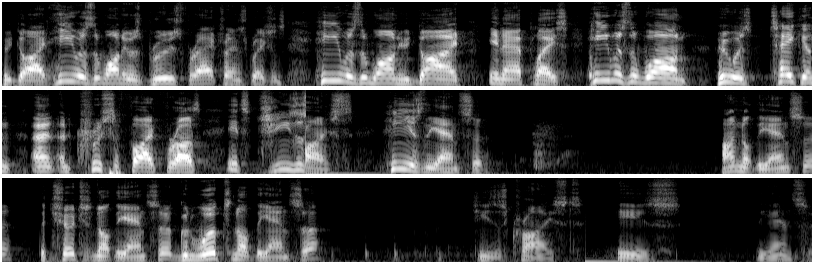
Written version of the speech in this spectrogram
who died. He was the one who was bruised for our transgressions. He was the one who died in our place. He was the one who was taken and, and crucified for us. It's Jesus Christ. He is the answer. I'm not the answer. The church is not the answer. Good works not the answer. Jesus Christ is the answer.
